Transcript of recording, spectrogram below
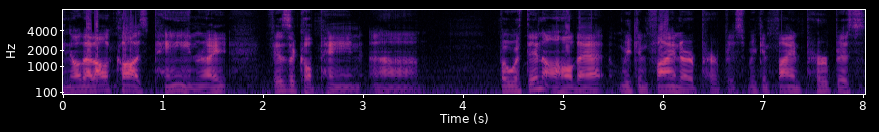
you know, that all caused pain, right? Physical pain. Um, but within all that, we can find our purpose. We can find purpose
